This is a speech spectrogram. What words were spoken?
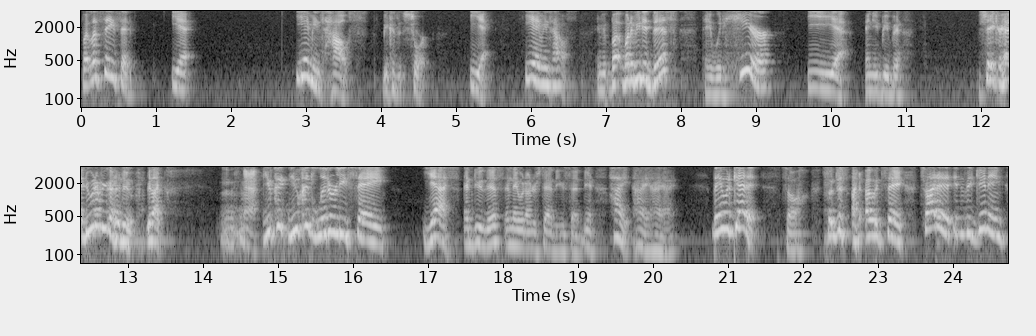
But let's say he said, yeah. Ie means house because it's short. Ie. Ie means house. But, but if you did this, they would hear yeah. And you'd be, shake your head, do whatever you're going to do. Be like, Mm-hmm. nah. You could, you could literally say yes and do this and they would understand that you said, yeah, hi, hi, hi, hi. They would get it. So, so just, I, I would say, try to, in the beginning,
